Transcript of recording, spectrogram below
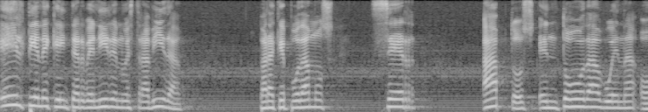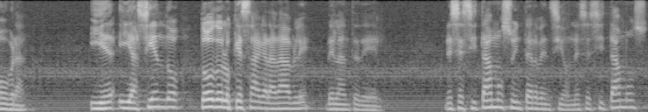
Él tiene que intervenir en nuestra vida para que podamos ser aptos en toda buena obra y, haciendo todo lo que es agradable delante de Él. Necesitamos su intervención, necesitamos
